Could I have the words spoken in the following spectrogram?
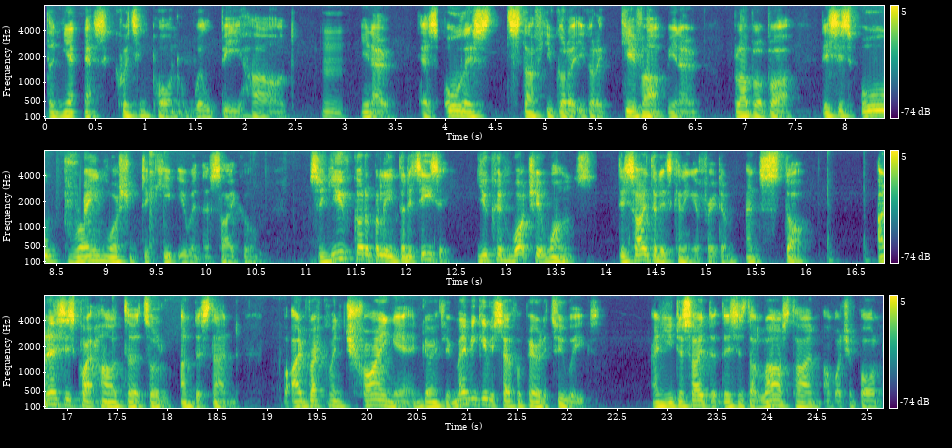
then yes, quitting porn will be hard. Mm. You know, there's all this stuff you've got to you've got to give up, you know, blah blah blah. This is all brainwashing to keep you in the cycle. So you've got to believe that it's easy. You can watch it once, decide that it's killing your freedom, and stop. I know this is quite hard to sort of understand, but I'd recommend trying it and going through. Maybe give yourself a period of two weeks, and you decide that this is the last time I'm watching porn.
